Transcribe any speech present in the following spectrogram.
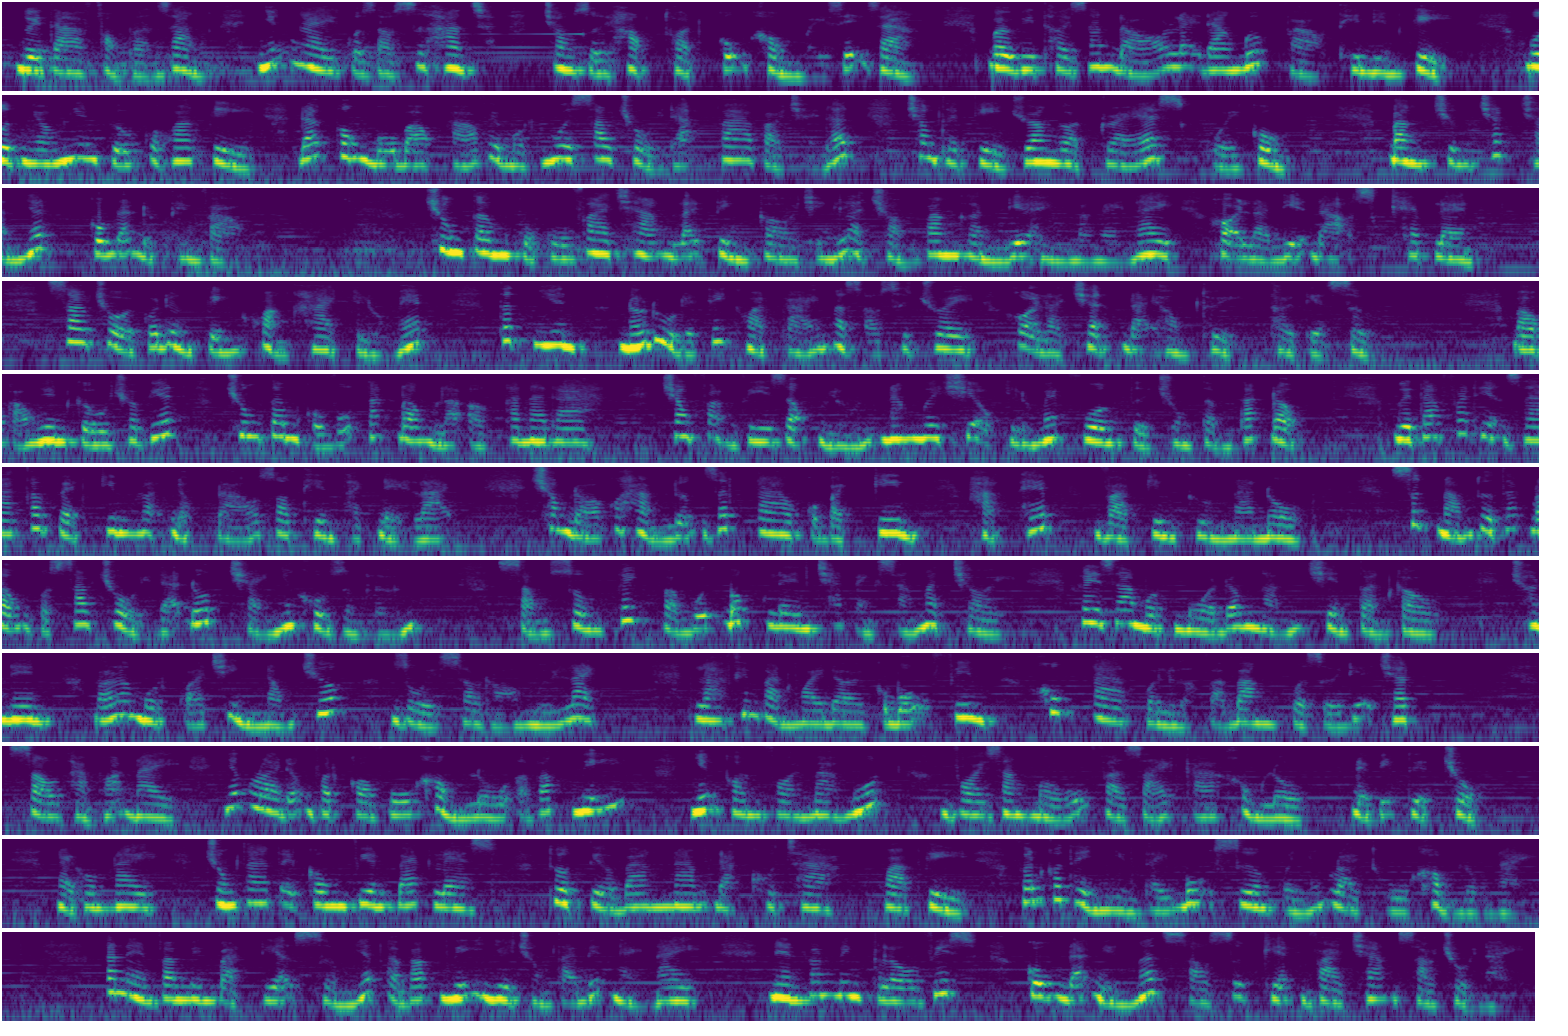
Người ta phỏng đoán rằng những ngày của giáo sư Hunt trong giới học thuật cũng không mấy dễ dàng, bởi vì thời gian đó lại đang bước vào thiên niên kỷ. Một nhóm nghiên cứu của Hoa Kỳ đã công bố báo cáo về một ngôi sao chổi đã va vào trái đất trong thời kỳ Younger Dryas cuối cùng. Bằng chứng chắc chắn nhất cũng đã được thêm vào. Trung tâm của cú va chạm lại tình cờ chính là tròn băng gần địa hình mà ngày nay gọi là địa đạo Skepland. Sao chổi có đường kính khoảng 2 km, tất nhiên nó đủ để kích hoạt cái mà giáo sư Trey gọi là trận đại hồng thủy thời tiền sử. Báo cáo nghiên cứu cho biết trung tâm của vụ tác động là ở Canada, trong phạm vi rộng lớn 50 triệu km vuông từ trung tâm tác động. Người ta phát hiện ra các vệt kim loại độc đáo do thiên thạch để lại, trong đó có hàm lượng rất cao của bạch kim, hạt thép và kim cương nano. Sức nóng từ tác động của sao chổi đã đốt cháy những khu rừng lớn. Sóng xung kích và bụi bốc lên chặn ánh sáng mặt trời, gây ra một mùa đông ngắn trên toàn cầu. Cho nên, đó là một quá trình nóng trước rồi sau đó mới lạnh, là phiên bản ngoài đời của bộ phim Khúc ca của lửa và băng của giới địa chất. Sau thảm họa này, những loài động vật có vú khổng lồ ở Bắc Mỹ, những con voi ma mút, voi răng mấu và rái cá khổng lồ đều bị tuyệt chủng. Ngày hôm nay, chúng ta tại công viên Badlands thuộc tiểu bang Nam Dakota Hoa Kỳ vẫn có thể nhìn thấy bộ xương của những loài thú khổng lồ này. Các nền văn minh bản địa sớm nhất ở Bắc Mỹ như chúng ta biết ngày nay, nền văn minh Clovis cũng đã biến mất sau sự kiện va chạm sao chổi này.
